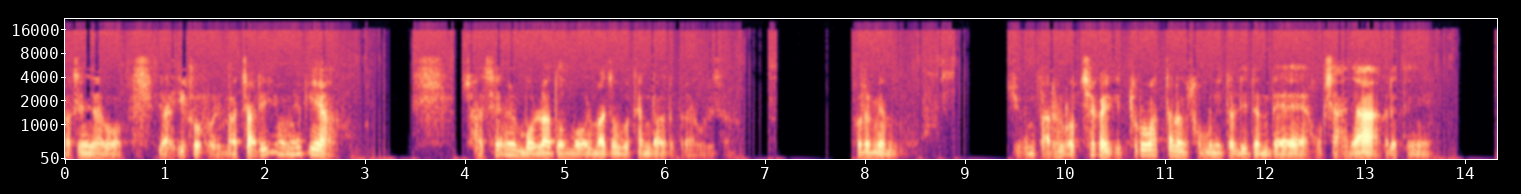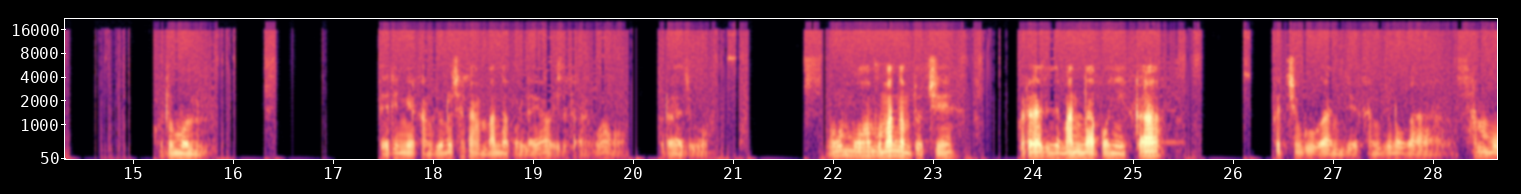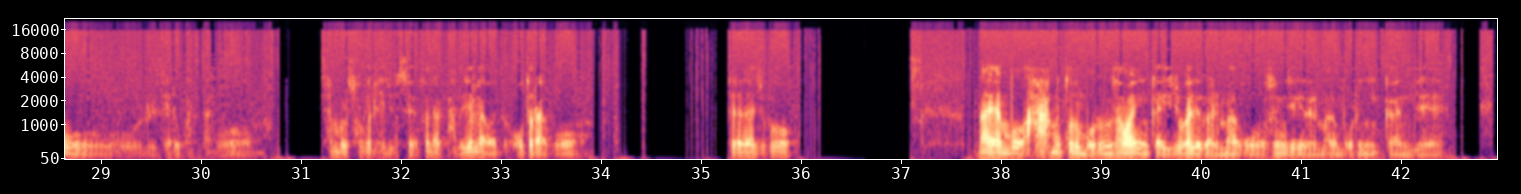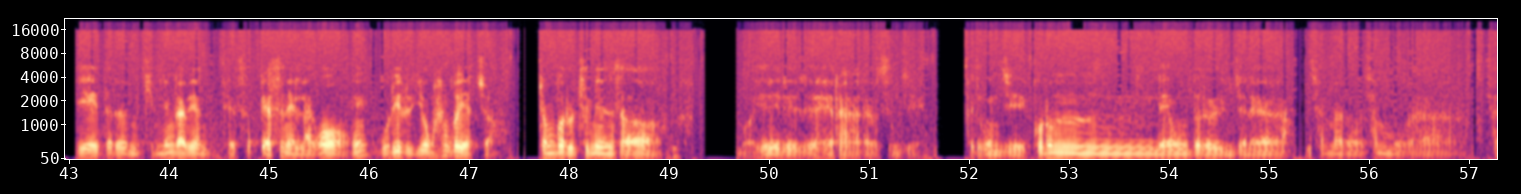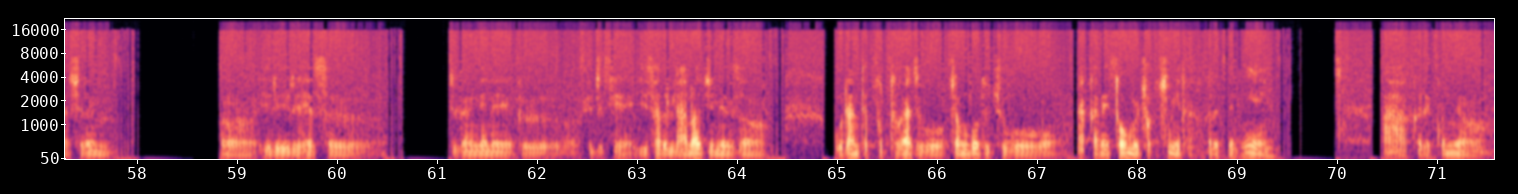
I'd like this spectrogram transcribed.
박진희 사보 야 이거 얼마짜리 용역이야? 자세는 몰라도 뭐 얼마 정도 된다 그러더라고 그래서 그러면 지금 다른 업체가 이게 들어왔다는 소문이 들리던데 혹시 아냐? 그랬더니 그러면 대리미 강준호 차장 만나볼래요? 이러더라고 그래가지고 어, 뭐 한번 만나면 좋지 그래가지고 이제 만나 보니까 그 친구가 이제 강준호가 산무 를 데리고 갔다고 산무를 소개를 해줬어요. 그날 바로 연락 오더라고. 그래가지고 나야 뭐 아무것도 모르는 상황이니까 이주 관리가 얼마고 수행재기를 얼마고 모르니까 이제 얘들은 김영갑이한테서 뺏어내려고 응? 우리를 이용한 거였죠. 정보를 주면서 뭐 이래 이래 해라 그래서 이제 그리고 이제 그런 내용들을 이제 내가 산마루 산무가 사실은 어 이래 이래 해서 지강년에 그 이렇게 이사들 나눠지면서 우리한테 붙어가지고 정보도 주고 약간의 도움을 줬습니다. 그랬더니 아 그랬군요.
